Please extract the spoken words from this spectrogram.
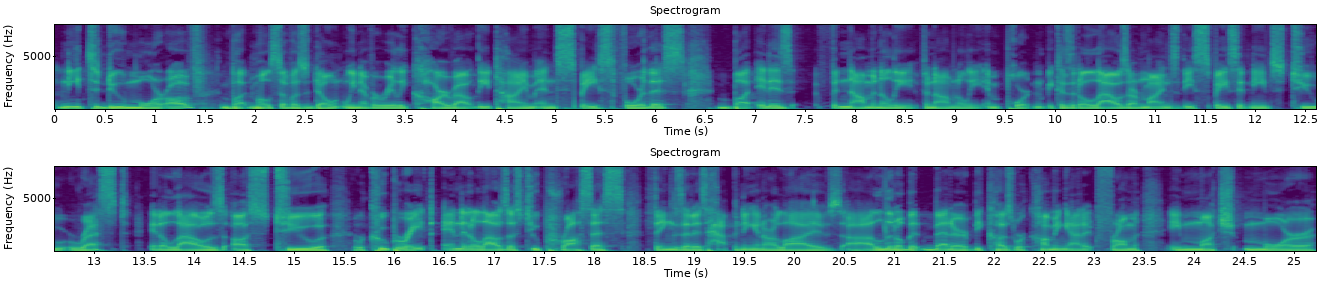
need to do more of, but most of us don't. We never really carve out the time and space for this, but it is phenomenally, phenomenally important because it allows our minds the space it needs to rest. It allows us to recuperate and it allows us to process things that is happening in our lives uh, a little bit better because we're coming at it from a much more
